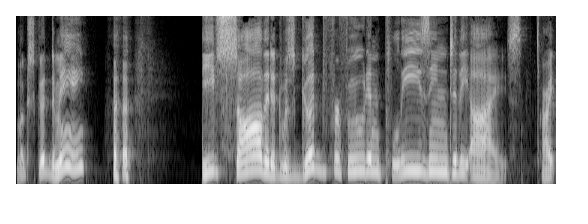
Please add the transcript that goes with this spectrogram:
Looks good to me. Eve saw that it was good for food and pleasing to the eyes. All right.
